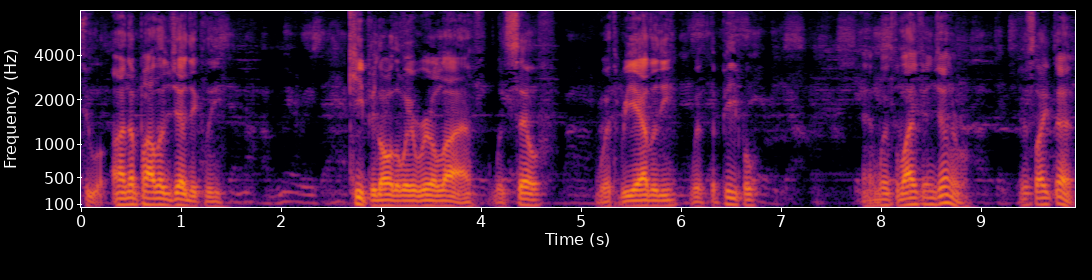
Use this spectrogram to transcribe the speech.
to unapologetically keep it all the way real live with self, with reality, with the people, and with life in general. Just like that.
